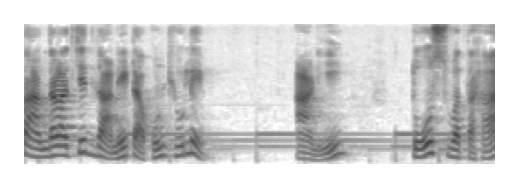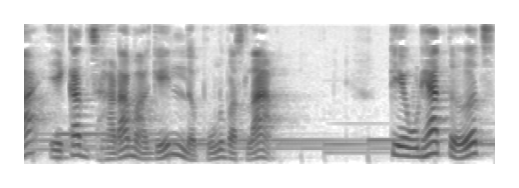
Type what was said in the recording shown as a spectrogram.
तांदळाचे दाणे टाकून ठेवले आणि तो स्वतः एका झाडामागे लपून बसला. तेवढ्यातच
